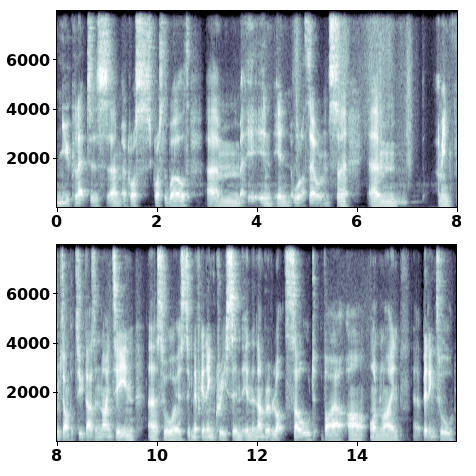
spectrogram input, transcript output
new collectors um, across across the world um, in in all our sale rooms. So, um, I mean, for example, 2019 uh, saw a significant increase in, in the number of lots sold via our online uh, bidding tool,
